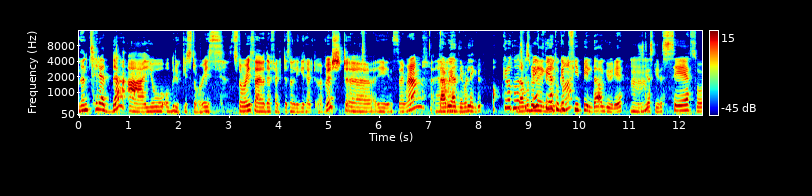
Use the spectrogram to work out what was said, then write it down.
Den tredje er jo å bruke stories. Stories er jo det feltet som ligger helt øverst uh, i Instagram. Der hvor jeg driver og legger ut akkurat nå jeg skal spille. For jeg tok et fint bilde av Guri. Mm. Så skal jeg skrive 'Se så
